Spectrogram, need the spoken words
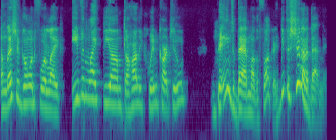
unless you're going for like even like the um the Harley Quinn cartoon, Bane's a bad motherfucker. He beat the shit out of Batman.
